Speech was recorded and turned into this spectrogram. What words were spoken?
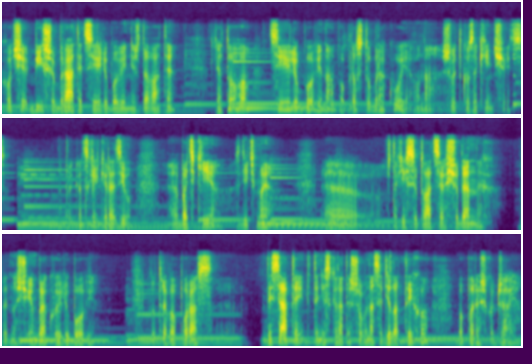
хоче більше брати цієї любові, ніж давати. Для того цієї любові нам попросту бракує, вона швидко закінчується. Наприклад, скільки разів е, батьки з дітьми е, в таких ситуаціях щоденних видно, що їм бракує любові, коли треба по раз е, десятий дитині сказати, що вона сиділа тихо, бо перешкоджає.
